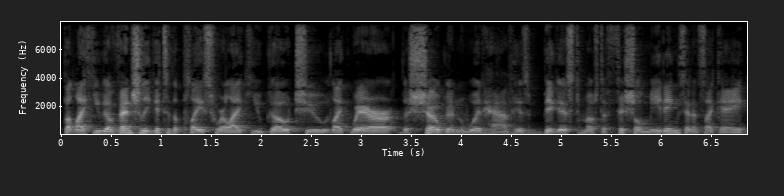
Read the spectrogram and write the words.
but like you eventually get to the place where like you go to like where the shogun would have his biggest, most official meetings, and it's like a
